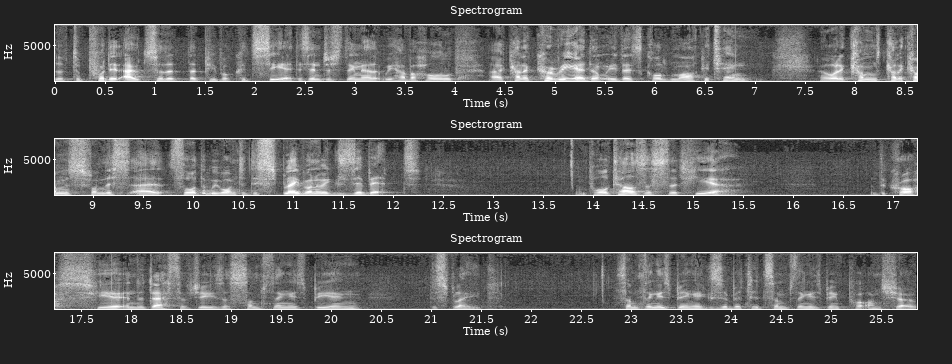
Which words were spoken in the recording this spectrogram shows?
to, to put it out so that, that people could see it. It's interesting now that we have a whole uh, kind of career, don't we, that's called marketing. Uh, well, it comes, kind of comes from this uh, thought that we want to display, we want to exhibit. And Paul tells us that here, at the cross, here in the death of Jesus, something is being displayed. Something is being exhibited. Something is being put on show.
